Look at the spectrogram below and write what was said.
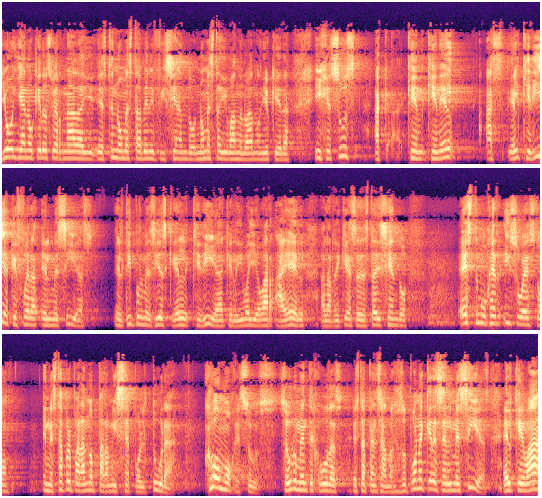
yo ya no quiero hacer nada y este no me está beneficiando, no me está llevando a lugar donde yo quiera. Y Jesús, quien, quien él, él quería que fuera el Mesías, el tipo de Mesías que él quería, que le iba a llevar a él a la riqueza, está diciendo, esta mujer hizo esto y me está preparando para mi sepultura. ¿Cómo Jesús? Seguramente Judas está pensando, se supone que eres el Mesías, el que va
